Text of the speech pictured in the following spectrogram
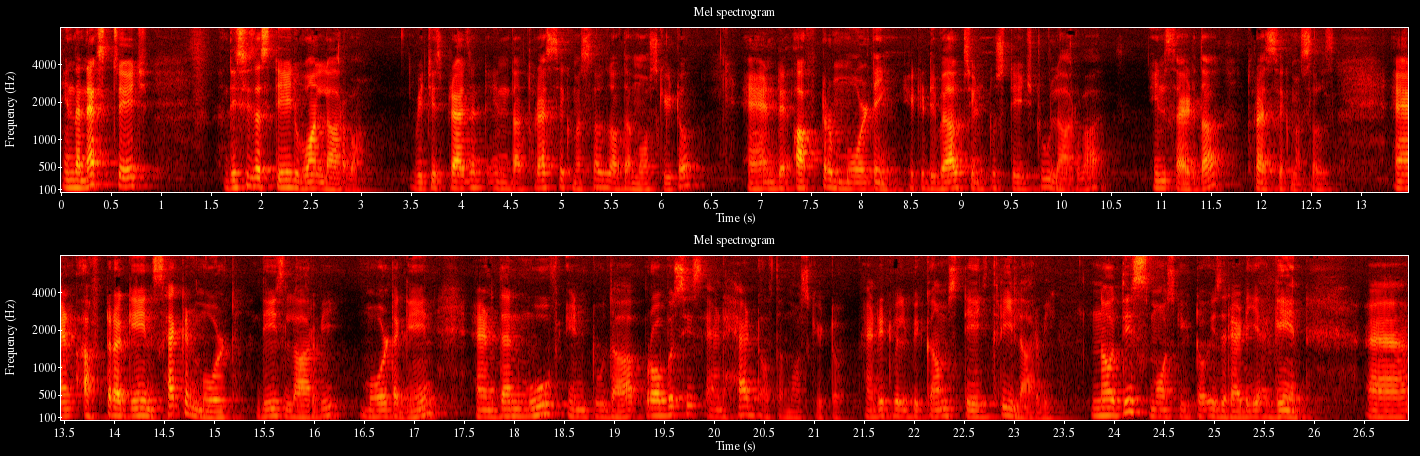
In the next stage, this is a stage 1 larva which is present in the thoracic muscles of the mosquito and after molting it develops into stage 2 larva inside the thoracic muscles and after again second molt these larvae molt again and then move into the proboscis and head of the mosquito and it will become stage 3 larvae now this mosquito is ready again uh,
